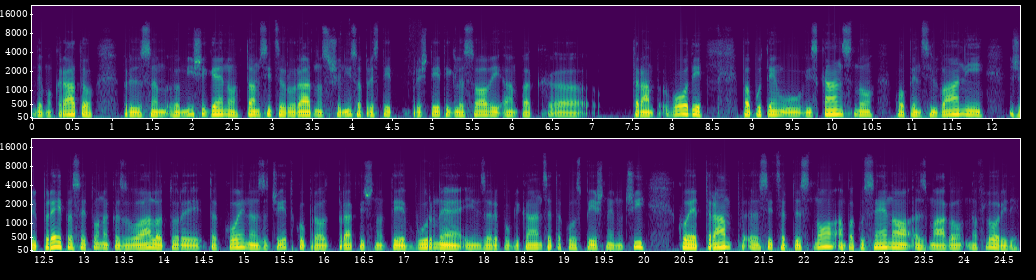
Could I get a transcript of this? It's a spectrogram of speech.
demokratov, predvsem v Michiganu. Tam sicer uradno še niso prešteti glasovi, ampak uh, Trump vodi, pa potem v Wisconsinu, pa v Pensilvaniji, že prej pa se je to nakazovalo, torej takoj na začetku prav, praktično te burne in za republikance tako uspešne noči, ko je Trump sicer tesno, ampak vseeno zmagal na Floridi.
